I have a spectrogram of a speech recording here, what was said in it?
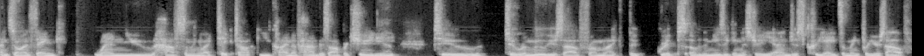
And so I think when you have something like TikTok, you kind of have this opportunity to, to remove yourself from like the grips of the music industry and just create something for yourself.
